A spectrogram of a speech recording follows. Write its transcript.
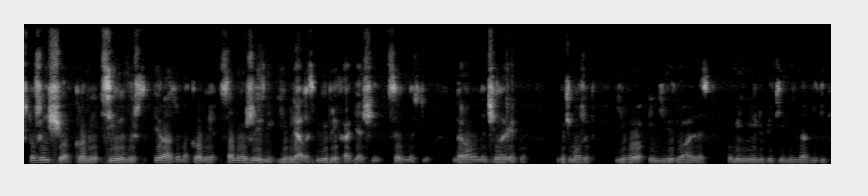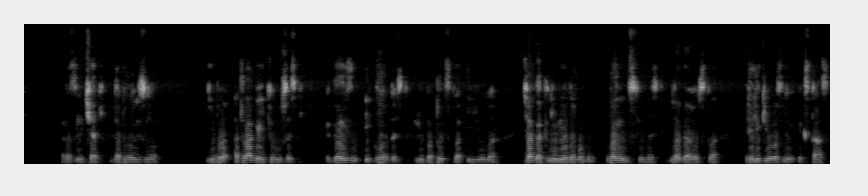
Что же еще, кроме силы мышц и разума, кроме самой жизни, являлось неприходящей ценностью, дарованной человеку? Быть может, его индивидуальность, умение любить и ненавидеть, различать добро и зло, его отвага и трусость, эгоизм и гордость, любопытство и юмор, тяга к неведомому, воинственность, благородство, религиозный экстаз.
